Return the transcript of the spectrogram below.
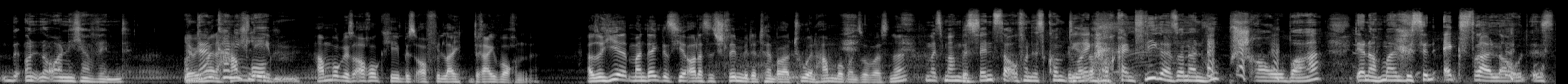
und ein ordentlicher Wind. Und Ja, dann meine, kann Hamburg, ich leben. Hamburg ist auch okay, bis auf vielleicht drei Wochen. Ne? Also hier, man denkt es hier, oh, das ist schlimm mit der Temperatur in Hamburg und sowas, ne? Und jetzt machen wir das Fenster auf und es kommt direkt auch kein Flieger, sondern ein Hubschrauber, der noch mal ein bisschen extra laut ist.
